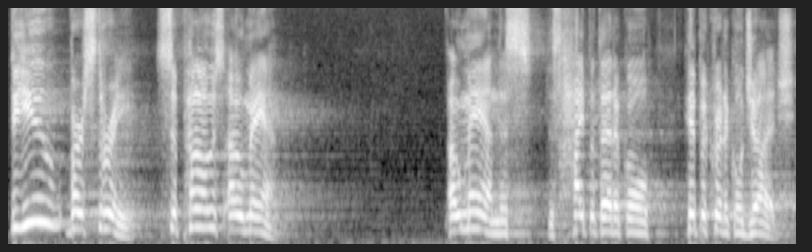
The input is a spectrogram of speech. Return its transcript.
Do you, verse 3, suppose, oh man, oh man, this, this hypothetical, hypocritical judge,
